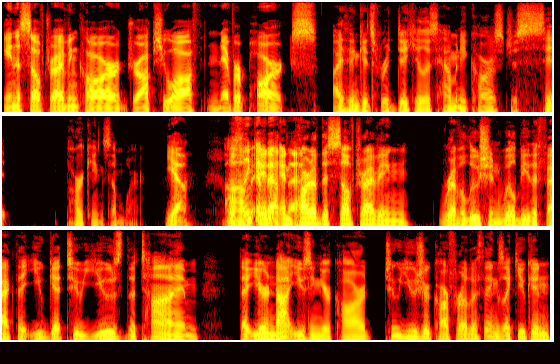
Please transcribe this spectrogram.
In a self-driving car, drops you off, never parks. I think it's ridiculous how many cars just sit parking somewhere. Yeah. Well, Um, think and, about and that. And part of the self-driving revolution will be the fact that you get to use the time that you're not using your car to use your car for other things. Like you can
